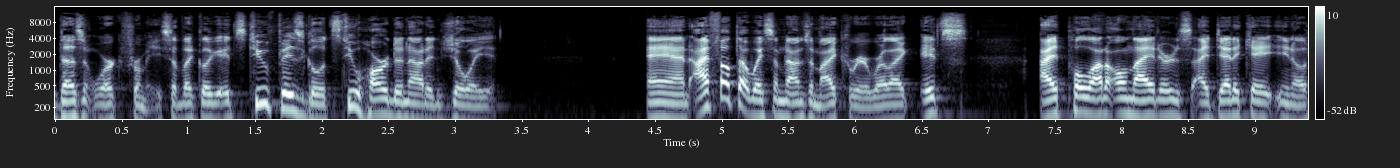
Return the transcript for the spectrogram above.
doesn't work for me. Said like like it's too physical, it's too hard to not enjoy it. And I felt that way sometimes in my career where like it's I pull out of all nighters. I dedicate, you know,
